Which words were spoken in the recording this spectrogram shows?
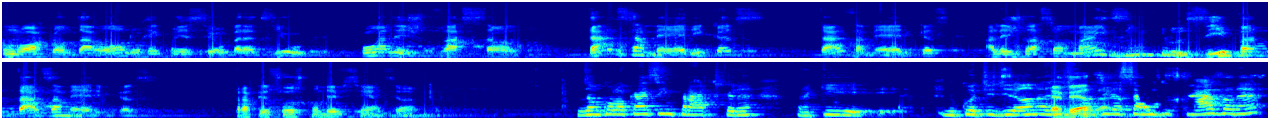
um órgão da ONU reconheceu o Brasil com a legislação das Américas, das Américas, a legislação mais inclusiva das Américas. para pessoas com deficiência. Né? Vamos colocar isso em prática, né? Para que no cotidiano a é gente é consiga sair de casa, né?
